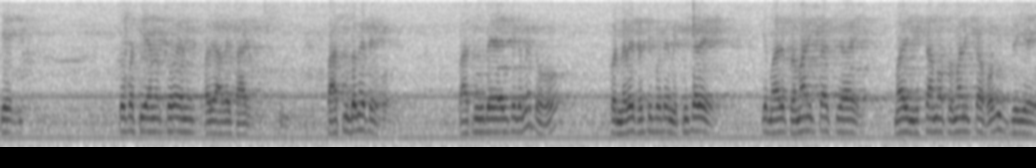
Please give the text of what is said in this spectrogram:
કે તો પછી એનો તો એનું હવે આવે સારું. પાછલું ગમે તે હો પાછલું ઉદય રીતે ગમે તો હો પણ નરેશ હતી પોતે નક્કી કરે કે મારે પ્રમાણિકતા સિવાય મારી નિષ્ઠામાં પ્રમાણિકતા હોવી જ જોઈએ.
